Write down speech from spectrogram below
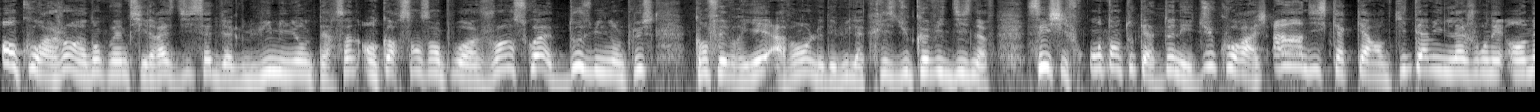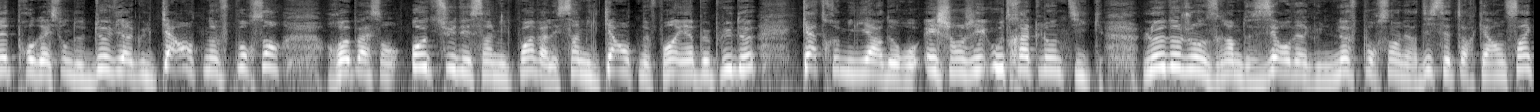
encourageant hein, donc même s'il reste 17,8 millions de personnes encore sans emploi en juin, soit 12 millions de plus qu'en février avant le début de la crise du Covid-19. Ces chiffres ont en tout cas donné du courage à l'indice CAC 40 qui termine la journée en nette progression de 2,49%, repassant au-dessus des 5000 points vers les 5049 points et un peu plus de 4 milliards d'euros échangés outre-Atlantique. Le Dow Jones grimpe de 0,9% vers 17h45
